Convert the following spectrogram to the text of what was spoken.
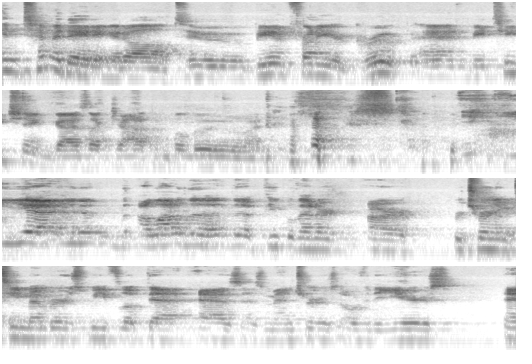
intimidating at all to be in front of your group and be teaching guys like Jonathan Ballou and Yeah, you know, a lot of the, the people that are, are returning team members we've looked at as, as mentors over the years. And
